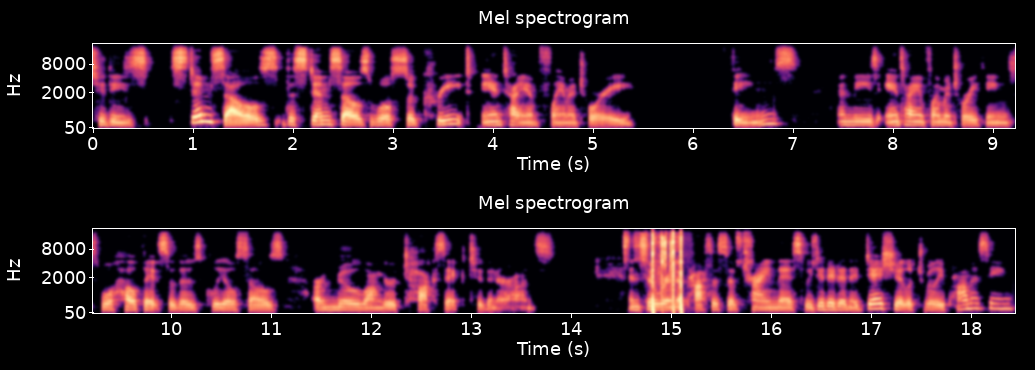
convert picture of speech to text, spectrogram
to these stem cells, the stem cells will secrete anti-inflammatory things, and these anti-inflammatory things will help it so those glial cells are no longer toxic to the neurons. And so we're in the process of trying this. We did it in a dish, it looked really promising.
